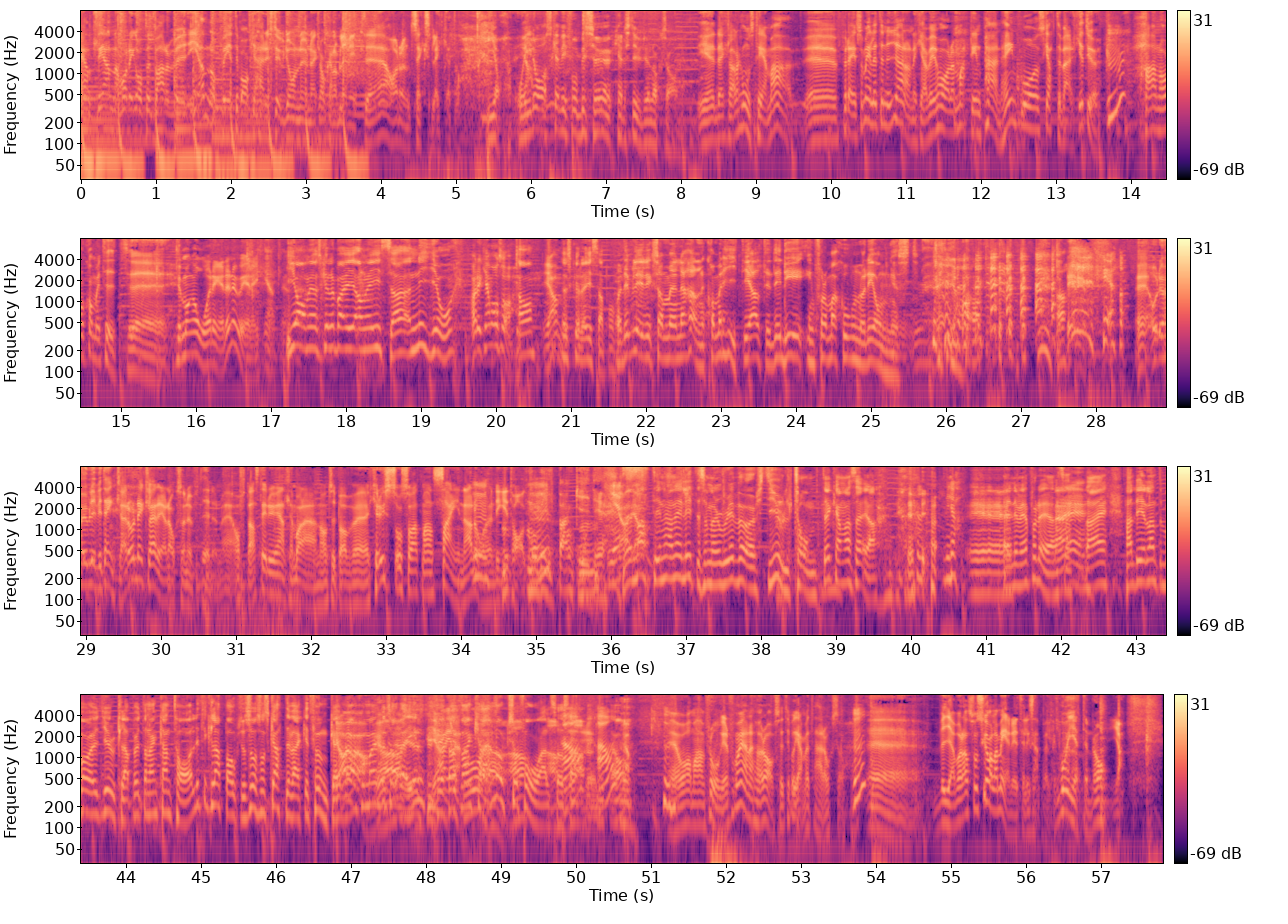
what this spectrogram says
Äntligen har det gått ett varv igen och vi är tillbaka här i studion nu när klockan har blivit eh, ja, runt sexblecket. Då. Ja, och idag ska vi få besök här i studion också. Det är deklarationstema. Eh, För dig som är lite ny här Annika, vi har Martin Pernheim på Skatteverket ju. Han har kommit hit, eh, hur många år är det nu Erik egentligen? Ja, men jag skulle bara gissa nio år. Ja, det kan vara så. Ja, ja. det skulle jag gissa på. Och det blir liksom, eh, när han kommer hit, det är alltid det, det är information och det är ångest. Ja. Eh, Och det har ju blivit enklare att deklarera också nu för tiden. Men Oftast är det ju egentligen bara någon typ av eh, kryss och så att man signar då digitalt. Mobilt bank-id. Yes. Men Martin han är lite som en reversed jultomte kan man säga. Ja. Är ni med på det? Alltså, nej. nej, han delar inte bara ut julklappar utan han kan ta lite klappar också så som Skatteverket funkar. Ja, Ibland får man ju ja, betala ja, in. Ja, man kan också få alltså. Så. Eh, Och har man frågor får man gärna höra av sig till programmet här också. Eh, via våra sociala medier till exempel. Det går jättebra. Ja.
